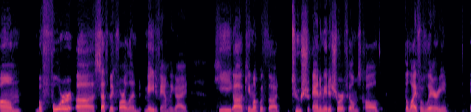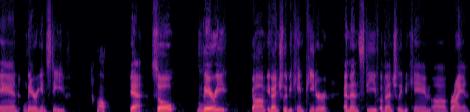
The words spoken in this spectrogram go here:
Um, before uh, Seth MacFarlane made Family Guy, he uh, came up with uh, two sh- animated short films called The Life of Larry and Larry and Steve. Oh, Yeah. So Larry um, eventually became Peter, and then Steve eventually became uh, Brian.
